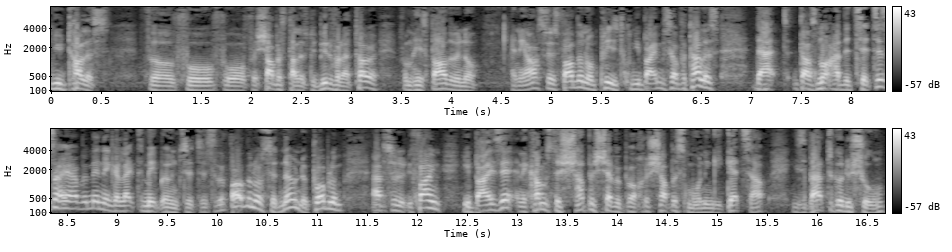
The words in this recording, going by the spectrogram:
new talis for, for, for, for Shabbos talis, the beautiful Torah, from his father-in-law. And he asked his father-in-law, please, can you buy himself a talis that does not have the tzitzis? I have a minig, I like to make my own tzitzis. So the father-in-law said, no, no problem, absolutely fine. He buys it, and it comes to Shabbos Sheva Shabbos morning, he gets up, he's about to go to shul,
